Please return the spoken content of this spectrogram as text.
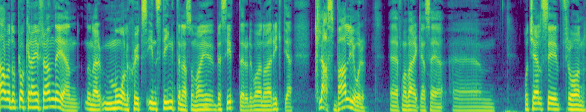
Ja men då plockar han ju fram det igen, de där målskyttsinstinkterna som han ju besitter och det var några riktiga klassbaljor, eh, får man verkligen säga. Eh, och Chelsea från,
